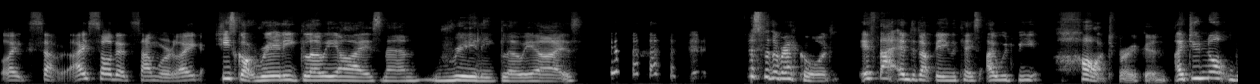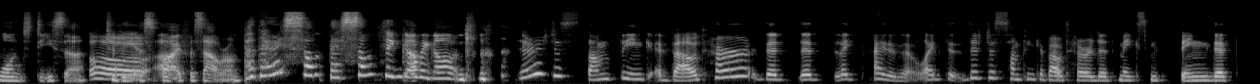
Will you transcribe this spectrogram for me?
like some i saw that somewhere like she's got really glowy eyes man really glowy eyes just for the record if that ended up being the case, I would be heartbroken. I do not want Disa oh, to be a oh, spy uh, for Sauron, but there is some there's something going on. there is just something about her that that like I don't know, like there's just something about her that makes me think that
